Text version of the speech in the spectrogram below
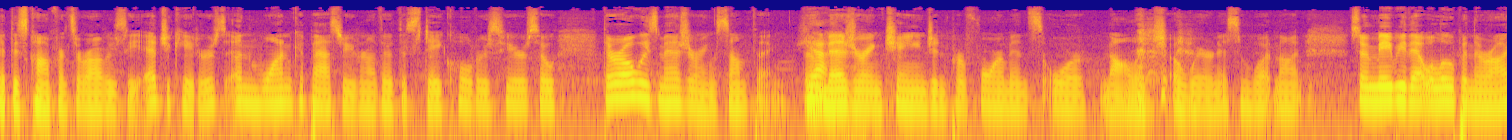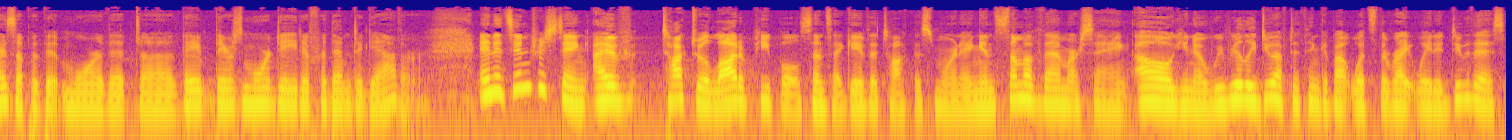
at this conference are obviously educators in one capacity or another, the stakeholders here. So they're always measuring something. They're yeah. measuring change in performance or knowledge, awareness, and whatnot. So maybe that will open their eyes up a bit more that uh, they, there's more data for them to gather. And it's interesting. I've talked to a lot of people since I gave the talk this morning, and some of them are saying, oh, you know, we really do have to think about what's the right way to do this.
